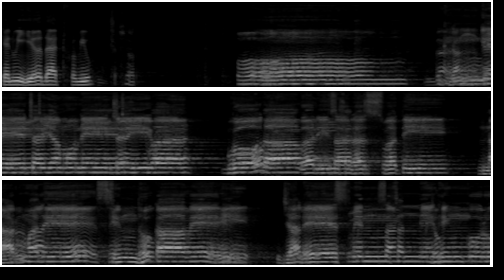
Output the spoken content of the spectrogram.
Can we hear that from you गङ्गे च यमुने चैव गोदावरि सरस्वती नर्मदे सिन्धुकावेरी जलेऽस्मिन् सन्निधिं कुरु।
